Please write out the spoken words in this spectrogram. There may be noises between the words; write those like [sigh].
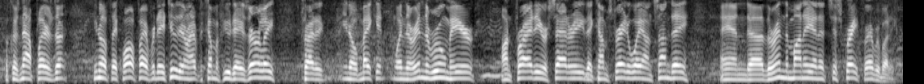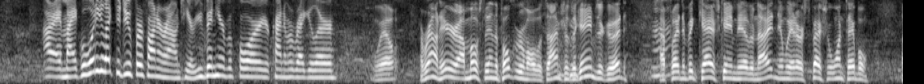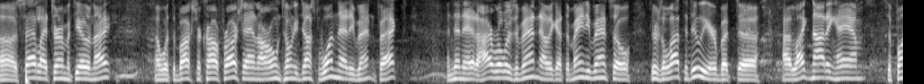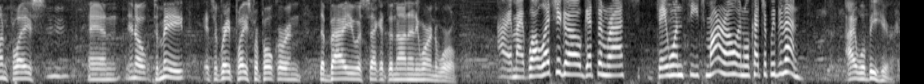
because now players don't, you know, if they qualify for day two, they don't have to come a few days early, try to, you know, make it when they're in the room here mm-hmm. on Friday or Saturday. They come straight away on Sunday, and uh, they're in the money, and it's just great for everybody. All right, Mike. Well, what do you like to do for fun around here? You've been here before. You're kind of a regular. Well, around here, I'm mostly in the poker room all the time because the [laughs] games are good. Uh-huh. I played in a big cash game the other night, and then we had our special one-table uh, satellite tournament the other night mm-hmm. uh, with the boxer Carl Froch, and our own Tony Dunst won that event, in fact. And then they had a high rollers event. Now they got the main event. So there's a lot to do here. But uh, I like Nottingham. It's a fun place. Mm-hmm. And, you know, to me, it's a great place for poker, and the value is second to none anywhere in the world. All right, Mike. Well, I'll let you go. Get some rest. Day one see tomorrow, and we'll catch up with you then. I will be here.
